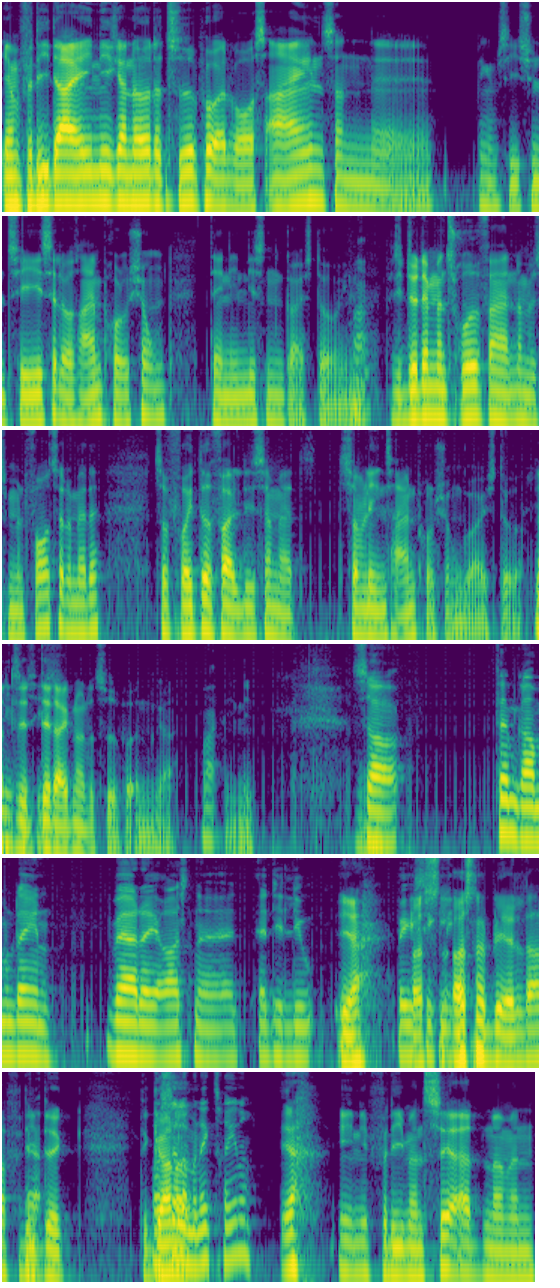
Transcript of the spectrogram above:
Jamen, fordi der egentlig ikke er noget, der tyder på, at vores egen sådan, øh, kan man sige, syntese eller vores egen produktion, den egentlig sådan går i stå. Egentlig. Nej. Fordi det er det, man troede forhånden, og hvis man fortsætter med det, så frygtede folk ligesom, at så vil ens egen produktion gå i stå. Og Lige det, præcis. det, er der ikke noget, der tyder på, at den gør. Nej. Egentlig. Så 5 gram om dagen, hver dag resten af, af dit liv, Ja, også, basically. også når man bliver ældre, fordi Ja. det, det Også gør selvom noget, man ikke træner. Egentlig, fordi man ser, at når man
